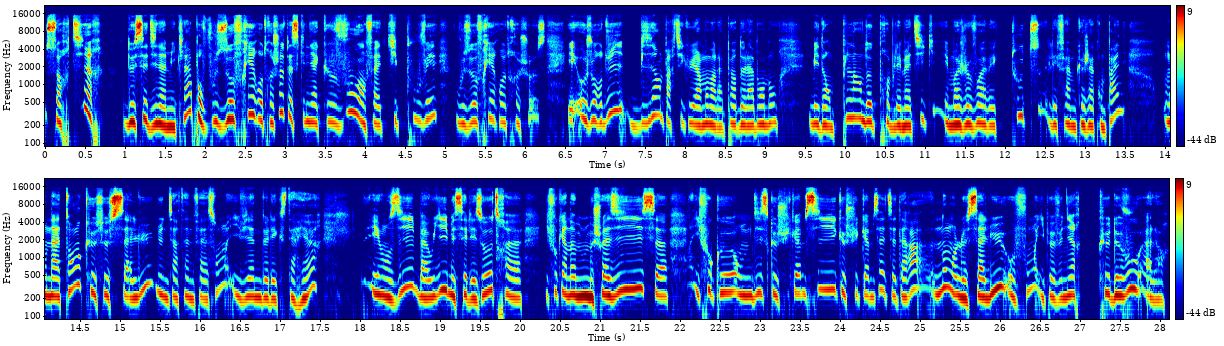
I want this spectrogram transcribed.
sortir de ces dynamiques-là pour vous offrir autre chose parce qu'il n'y a que vous en fait qui pouvez vous offrir autre chose. Et aujourd'hui, bien particulièrement dans la peur de l'abandon, mais dans plein d'autres problématiques, et moi je le vois avec toutes les femmes que j'accompagne, on attend que ce salut, d'une certaine façon, il vienne de l'extérieur. Et on se dit, bah oui, mais c'est les autres, euh, il faut qu'un homme me choisisse, il faut qu'on me dise que je suis comme ci, que je suis comme ça, etc. Non, le salut, au fond, il peut venir que de vous. Alors,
